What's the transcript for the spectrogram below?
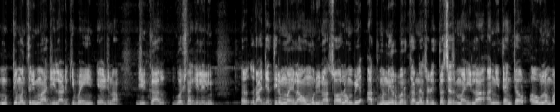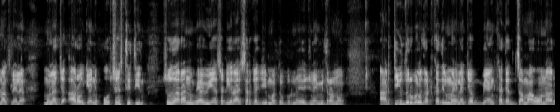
मुख्यमंत्री माझी लाडकी बहीण योजना जी काल घोषणा केलेली. राज्यातील महिला व मुलींना स्वावलंबी आत्मनिर्भर करण्यासाठी तसेच महिला आणि त्यांच्यावर अवलंबून असलेल्या मुलाच्या आरोग्य आणि पोषण स्थितीत सुधारणा व्हावी यासाठी राज्य सरकारची महत्त्वपूर्ण योजना आहे मित्रांनो. आर्थिक दुर्बल घटकातील महिलांच्या बँक खात्यात जमा होणार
